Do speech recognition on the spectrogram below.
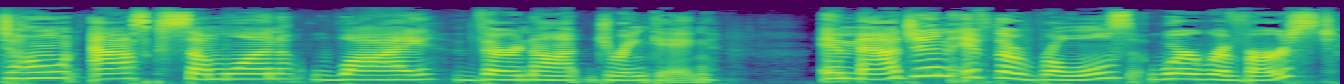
don't ask someone why they're not drinking. Imagine if the roles were reversed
